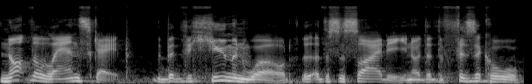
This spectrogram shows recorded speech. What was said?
not the landscape, but the human world, the, the society, you know, the, the physical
